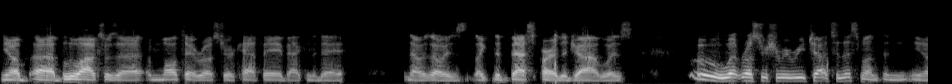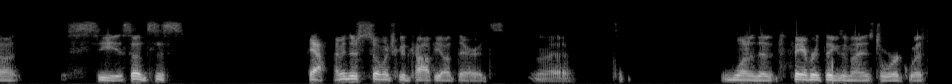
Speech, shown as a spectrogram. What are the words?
you know, uh, Blue Ox was a, a multi roaster cafe back in the day, and that was always like the best part of the job was, ooh, what roaster should we reach out to this month, and you know, see. So it's just, yeah. I mean, there's so much good coffee out there. It's, uh, it's one of the favorite things of mine is to work with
